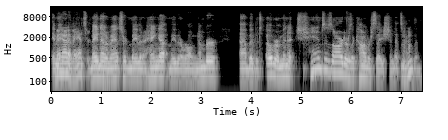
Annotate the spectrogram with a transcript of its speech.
It may not be- have answered. may not have answered, maybe a hang up, maybe a wrong number. Uh, but if it's over a minute, chances are there's a conversation that's Mhm. happened.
